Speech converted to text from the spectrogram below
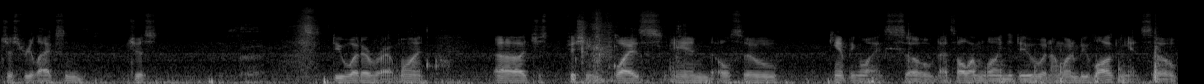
just relax and just do whatever I want. Uh, just fishing wise and also camping wise. So that's all I'm going to do, and I'm going to be vlogging it. So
